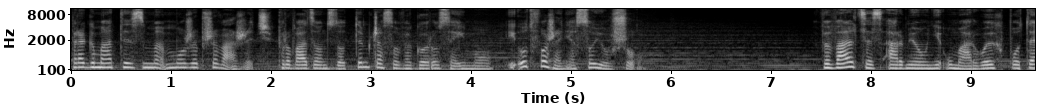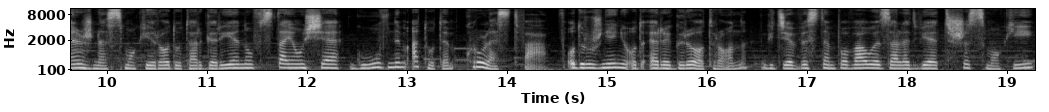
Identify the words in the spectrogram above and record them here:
pragmatyzm może przeważyć, prowadząc do tymczasowego rozejmu i utworzenia sojuszu. W walce z armią nieumarłych potężne smoki rodu Targaryenów stają się głównym atutem królestwa. W odróżnieniu od ery Gry o Tron, gdzie występowały zaledwie trzy smoki,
